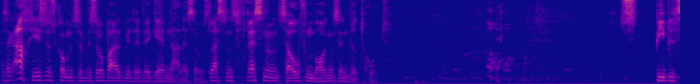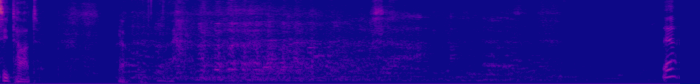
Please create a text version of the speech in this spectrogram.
Er sagt, ach, Jesus kommt sowieso bald wieder, wir geben alles aus. Lasst uns fressen und saufen, morgen sind wir tot. Bibelzitat. Ja. ja.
